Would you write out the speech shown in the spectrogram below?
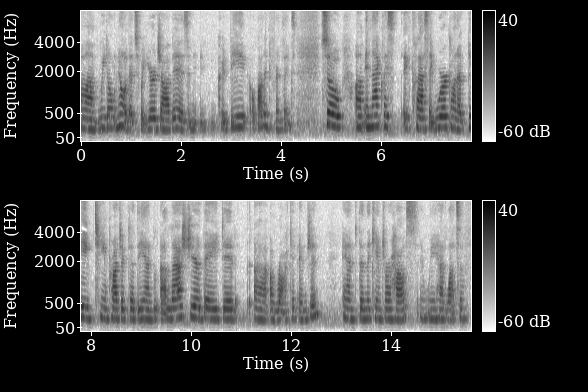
Um, we don't know. That's what your job is, and it could be a lot of different things. So um, in that class, class, they work on a big team project at the end. Uh, last year, they did uh, a rocket engine and then they came to our house and we had lots of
